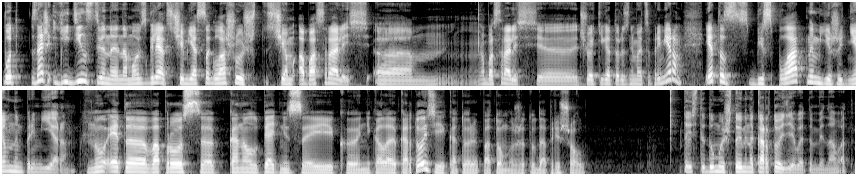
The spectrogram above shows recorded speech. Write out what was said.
Вот, знаешь, единственное, на мой взгляд, с чем я соглашусь, с чем обосрались, эм, обосрались э, чуваки, которые занимаются премьером, это с бесплатным ежедневным премьером. Ну, это вопрос э, к каналу «Пятница» и к Николаю Картозии, который потом уже туда пришел. То есть ты думаешь, что именно Картозия в этом виноват?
